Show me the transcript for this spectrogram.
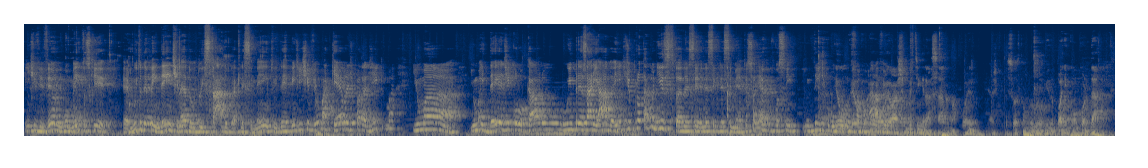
a gente viveu em momentos que é muito dependente né, do, do Estado para crescimento e de repente a gente vê uma quebra de paradigma e uma, e uma ideia de colocar o, o empresariado aí de protagonista nesse, nesse crescimento. Isso aí é, você entende como, eu, como eu, favorável? Eu, eu, acho muito engraçado uma coisa, acho que as pessoas que estão nos ouvindo podem concordar,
